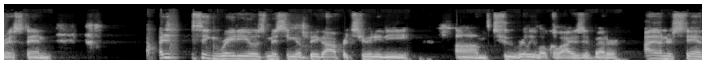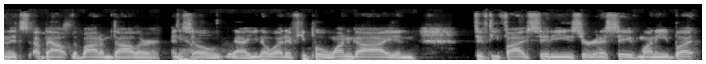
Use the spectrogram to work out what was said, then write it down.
risks, and I just think radio is missing a big opportunity um, to really localize it better. I understand it's about the bottom dollar, and Yeah. so yeah, you know what? If you put one guy in 55 cities, you're going to save money, but.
